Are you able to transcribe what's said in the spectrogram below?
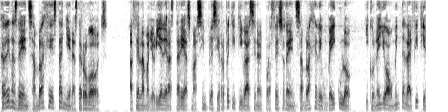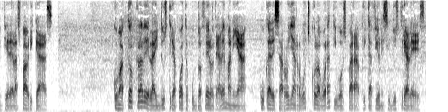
cadenas de ensamblaje están llenas de robots. Hacen la mayoría de las tareas más simples y repetitivas en el proceso de ensamblaje de un vehículo y con ello aumentan la eficiencia de las fábricas. Como actor clave de la industria 4.0 de Alemania, KUKA desarrolla robots colaborativos para aplicaciones industriales.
